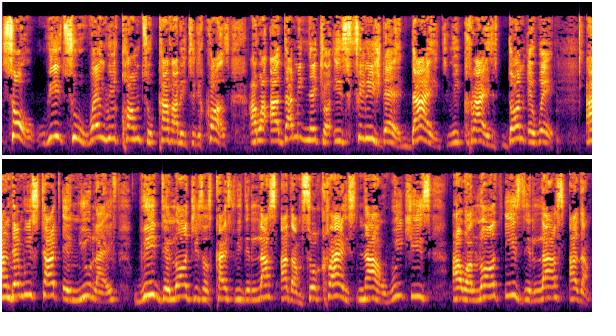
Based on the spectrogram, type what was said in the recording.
So we too, when we come to Calvary, to the cross, our Adamic nature is finished there, died, with Christ, done away. And then we start a new life with the Lord Jesus Christ, with the last Adam. So Christ now, which is our Lord, is the last Adam.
